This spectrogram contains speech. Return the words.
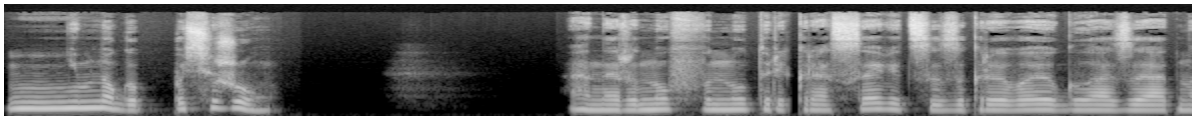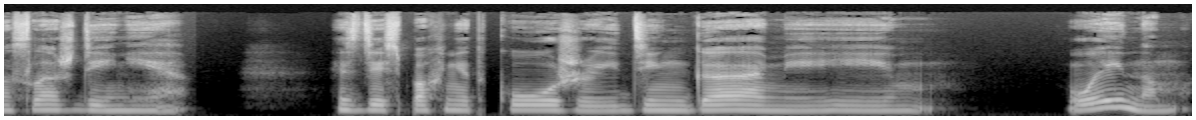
немного посижу. А нырнув внутрь красавицы, закрываю глаза от наслаждения. Здесь пахнет кожей, деньгами и... Уэйном.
